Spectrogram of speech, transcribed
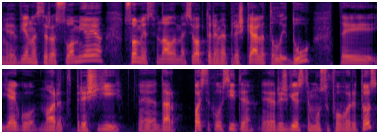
E, Vienas yra Suomijoje. Suomijos finalą mes jau aptarėme prieš keletą laidų. Tai jeigu norit prieš jį e, dar pasiklausyti ir išgirsti mūsų favoritus,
